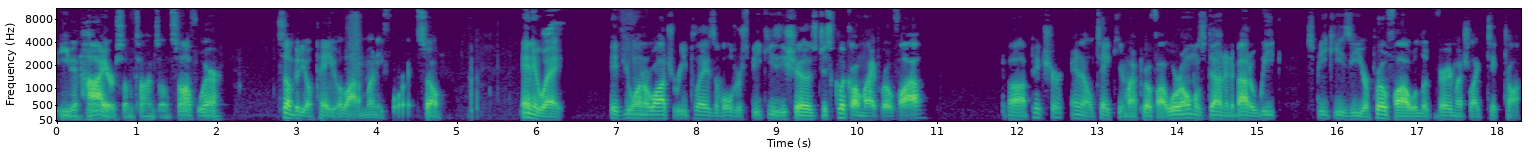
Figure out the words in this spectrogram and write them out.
even higher sometimes on software. Somebody will pay you a lot of money for it. So, anyway, if you want to watch replays of older speakeasy shows, just click on my profile uh, picture and it'll take you to my profile. We're almost done in about a week. Speakeasy, your profile will look very much like TikTok.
